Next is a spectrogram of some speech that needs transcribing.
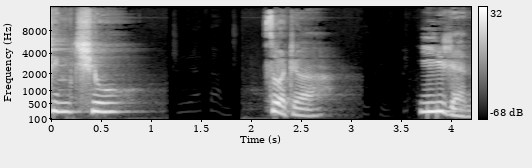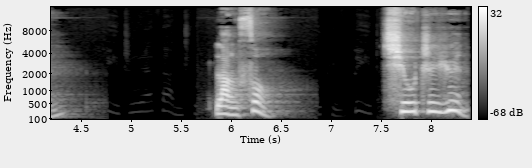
清秋，作者：伊人，朗诵：秋之韵。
